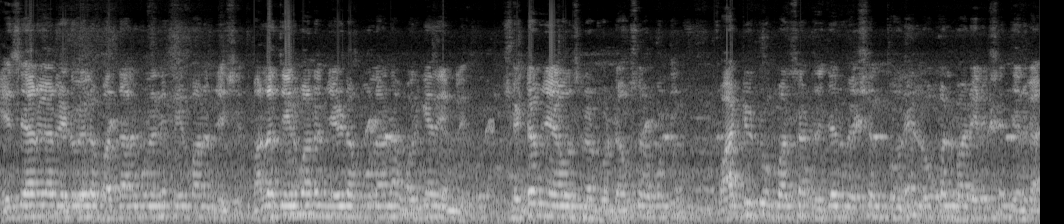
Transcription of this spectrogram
కేసీఆర్ గారు రెండు వేల పద్నాలుగులోనే తీర్మానం చేశారు. మళ్ళీ తీర్మానం చేయడం మూలాన ఒరిగేది ఏం లేదు. చట్టం చేయవలసినటువంటి అవసరం ఉంది. ఫార్టీ టూ పర్సెంట్ రిజర్వేషన్తోనే లోకల్ బాడీ ఎలక్షన్ జరగాలి.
